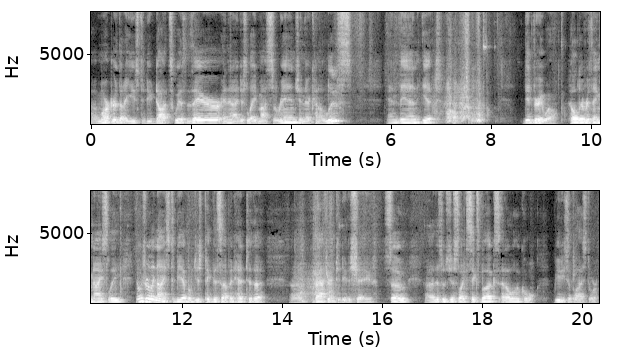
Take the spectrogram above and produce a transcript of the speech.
uh, marker that I used to do dots with there, and then I just laid my syringe in there kind of loose, and then it did very well. Held everything nicely. It was really nice to be able to just pick this up and head to the uh, bathroom to do the shave. So uh, this was just like six bucks at a local beauty supply store.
